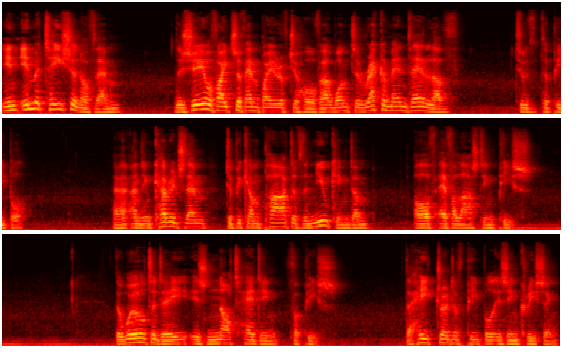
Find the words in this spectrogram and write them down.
In imitation of them, the Jehovites of Empire of Jehovah want to recommend their love to the people uh, and encourage them to become part of the new kingdom of everlasting peace. The world today is not heading for peace. The hatred of people is increasing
